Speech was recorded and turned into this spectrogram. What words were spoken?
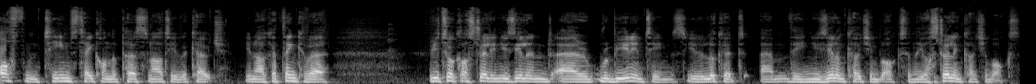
often teams take on the personality of the coach. You know, I could think of a. If you took Australia, New Zealand uh, rugby union teams, you look at um, the New Zealand coaching blocks and the Australian coaching blocks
